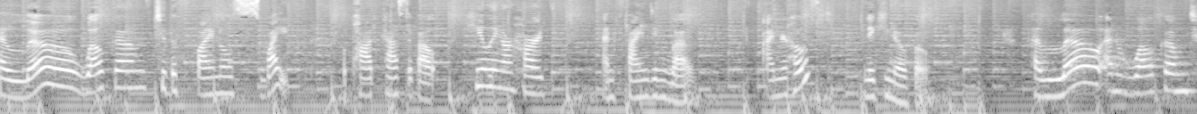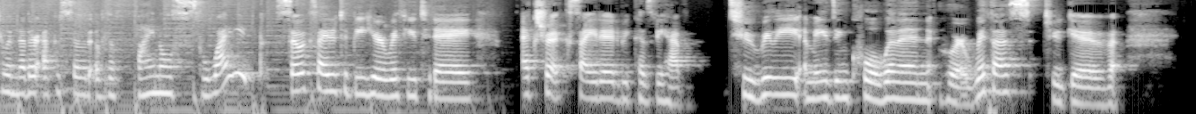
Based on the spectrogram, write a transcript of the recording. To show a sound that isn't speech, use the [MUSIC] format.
Hello, welcome to The Final Swipe, a podcast about healing our hearts and finding love. I'm your host, Nikki Novo. Hello, and welcome to another episode of The Final Swipe. So excited to be here with you today. Extra excited because we have two really amazing, cool women who are with us to give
